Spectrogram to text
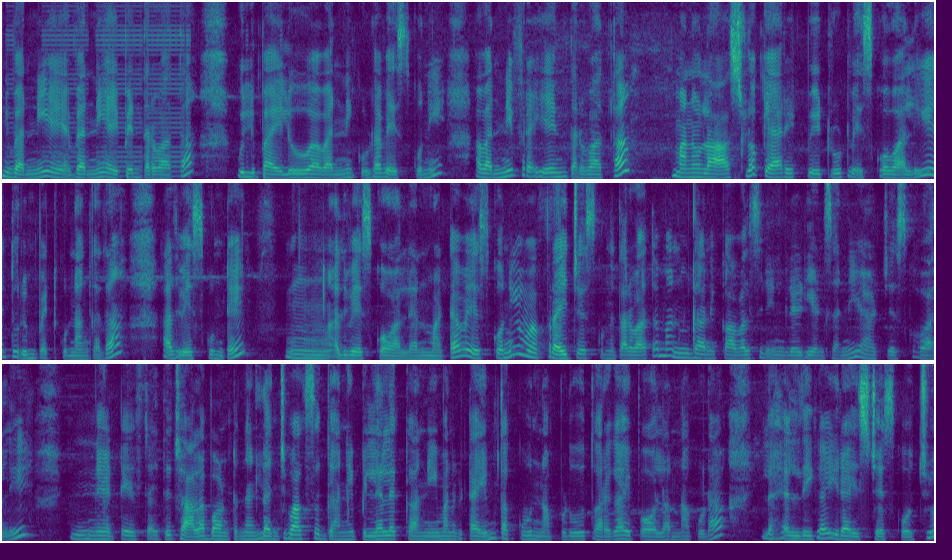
ఇవన్నీ ఇవన్నీ అయిపోయిన తర్వాత ఉల్లిపాయలు అవన్నీ కూడా వేసుకొని అవన్నీ ఫ్రై అయిన తర్వాత మనం లాస్ట్లో క్యారెట్ బీట్రూట్ వేసుకోవాలి. తురిమి పెట్టుకున్నాం కదా అది వేసుకుంటే అది వేసుకోవాలి అనమాట వేసుకొని ఫ్రై చేసుకున్న తర్వాత మనం దానికి కావాల్సిన ఇంగ్రీడియంట్స్ అన్నీ యాడ్ చేసుకోవాలి. టేస్ట్ అయితే చాలా బాగుంటుందండి. లంచ్ బాక్స్కి కానీ పిల్లలకి కానీ మనకు టైం తక్కువ ఉన్నప్పుడు త్వరగా అయిపోవాలన్నా కూడా ఇలా హెల్దీగా ఈ రైస్ చేసుకోవచ్చు.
